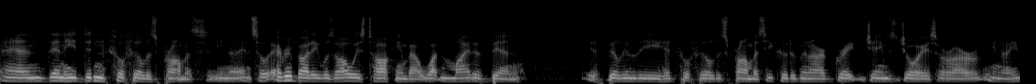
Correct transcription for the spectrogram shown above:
and then he didn't fulfill his promise. You know, and so everybody was always talking about what might have been if Billy Lee had fulfilled his promise. He could have been our great James Joyce or our, you know, he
